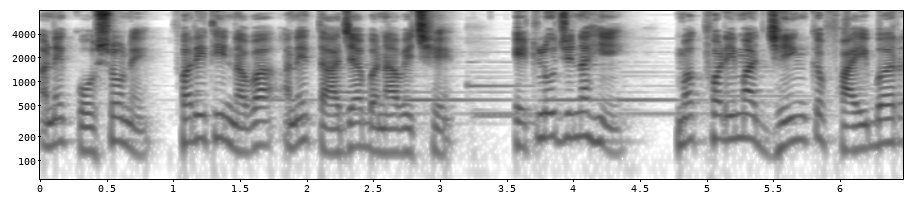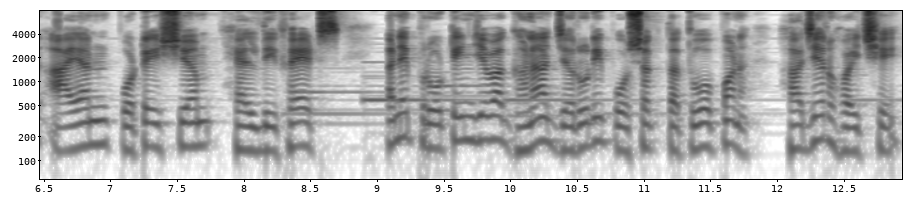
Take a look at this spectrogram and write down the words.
અને કોષોને ફરીથી નવા અને તાજા બનાવે છે. એટલું જ નહીં, મગફળીમાં zinc fibre iron, potassium, healthy fats અને પ્રોટીન જેવા ઘણા જરૂરી પોષક તત્વો પણ હાજર હોય છે,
